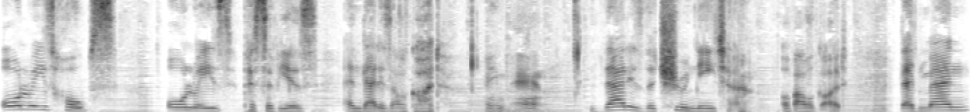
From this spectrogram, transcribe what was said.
always hopes, always perseveres. And that is our God. Amen. That is the true nature of our God. That man,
